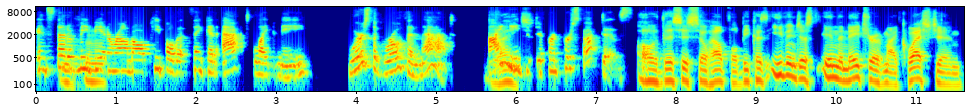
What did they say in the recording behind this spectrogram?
instead of mm-hmm. me being around all people that think and act like me. Where's the growth in that? Right. I need different perspectives. Oh, this is so helpful because even just in the nature of my question,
